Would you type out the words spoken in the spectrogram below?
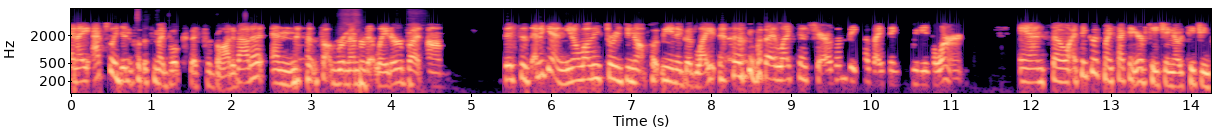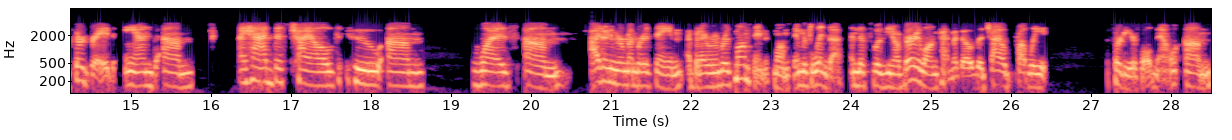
and I actually didn't put this in my book because I forgot about it and remembered it later. But um, this is, and again, you know, a lot of these stories do not put me in a good light, but I like to share them because I think we need to learn. And so I think it was my second year of teaching. I was teaching third grade, and um, I had this child who um, was um, I don't even remember his name, but I remember his mom's name. His mom's name was Linda. And this was, you know, a very long time ago. The child's probably 30 years old now. Um,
